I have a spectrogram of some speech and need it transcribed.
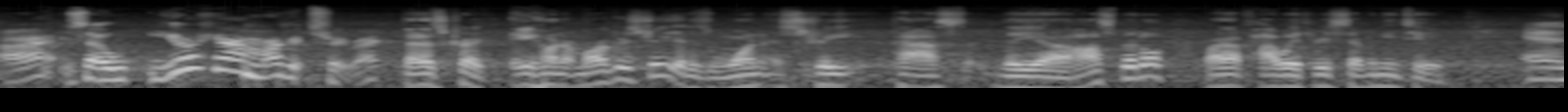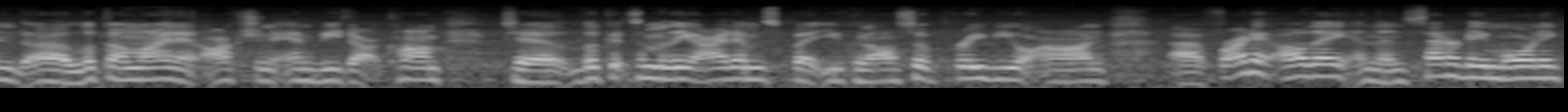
All right. So you're here on Market Street, right? That is correct. 800 Market Street. That is one street past the uh, hospital, right off Highway 372. And uh, look online at auctionnv.com to look at some of the items, but you can also preview on uh, Friday all day and then Saturday morning.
